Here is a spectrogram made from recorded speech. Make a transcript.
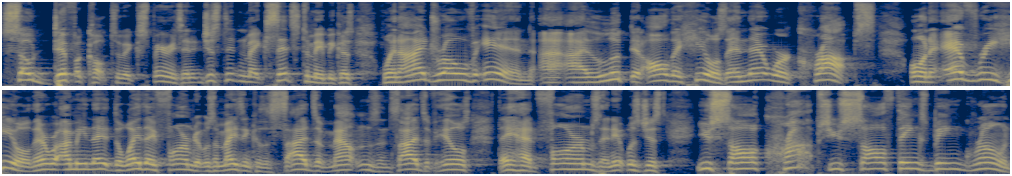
so difficult to experience. And it just didn't make sense to me because when I drove in, I, I looked at all the hills and there were crops on every hill. There were, I mean, they, the way they farmed it was amazing because the sides of mountains and sides of hills, they had farms and it was just, you saw crops, you saw things being grown.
